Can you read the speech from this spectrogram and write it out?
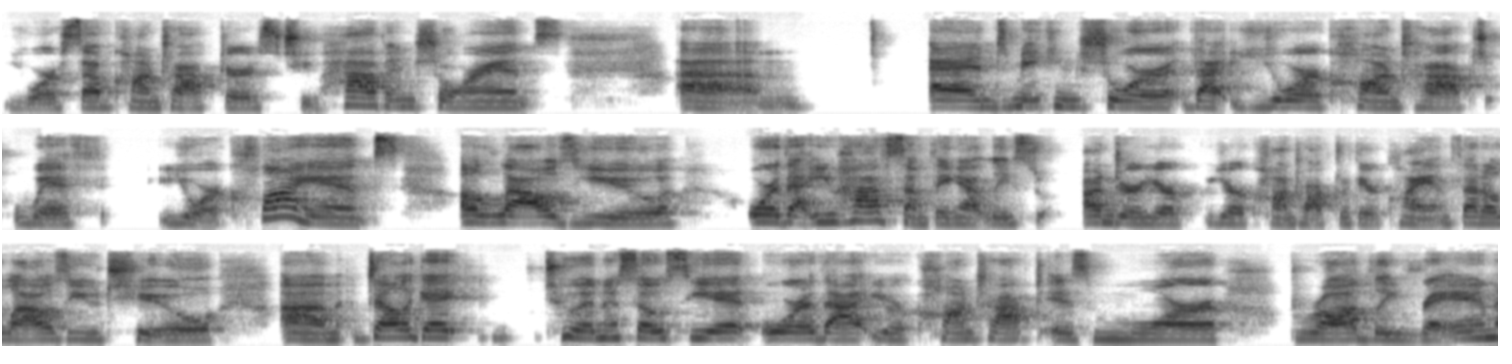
your subcontractors to have insurance um, and making sure that your contract with your clients allows you or that you have something at least under your your contract with your clients that allows you to um, delegate to an associate or that your contract is more broadly written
